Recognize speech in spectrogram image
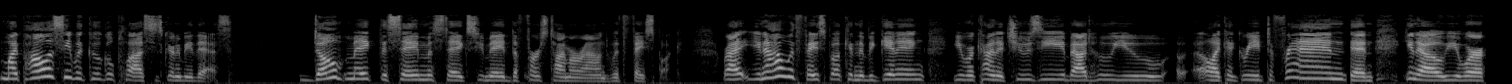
my policy with Google Plus is going to be this: don't make the same mistakes you made the first time around with Facebook right? You know how with Facebook in the beginning you were kind of choosy about who you uh, like agreed to friend and you know, you were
